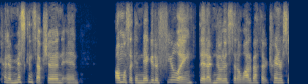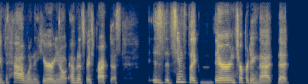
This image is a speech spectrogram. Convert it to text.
kind of misconception and almost like a negative feeling that I've noticed that a lot of athletic trainers seem to have when they hear, you know, evidence-based practice is it seems like they're interpreting that that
